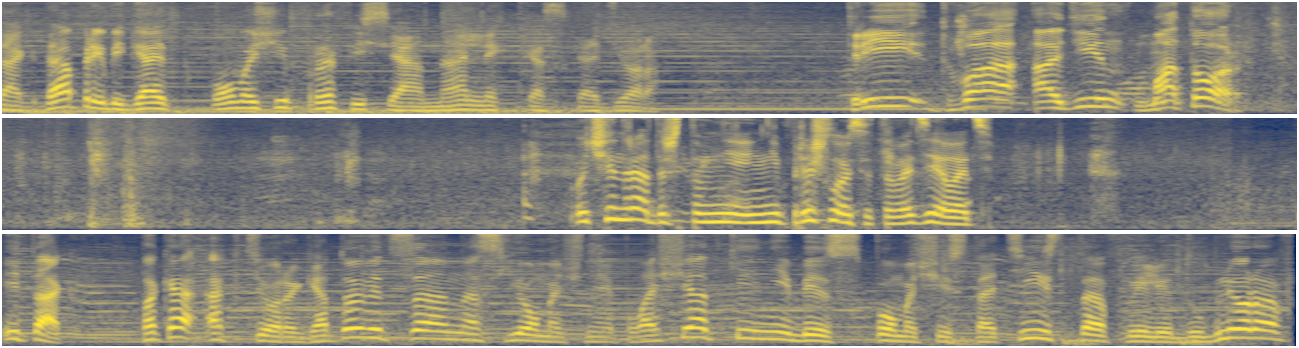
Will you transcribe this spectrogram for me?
Тогда прибегают к помощи профессиональных каскадеров. Три, два, один, мотор! Очень рада, что мне не пришлось этого делать. Итак, Пока актеры готовятся на съемочной площадке, не без помощи статистов или дублеров,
